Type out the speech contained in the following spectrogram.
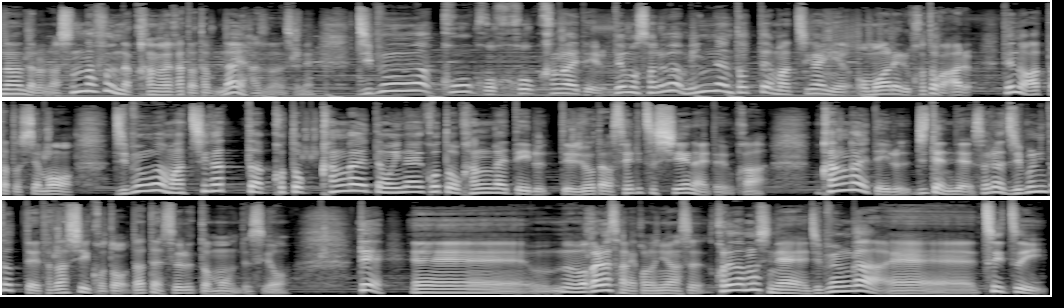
なんだろうなそんな風な考え方は多分ないはずなんですよね。自分はこうこうこう考えている。でもそれはみんなにとっては間違いに思われることがある。っていうのはあったとしても自分は間違ったこと考えてもいないことを考えているっていう状態は成立しえないというか考えている時点でそれは自分にとって正しいことだったりすると思うんですよ。で、えー、分かりますかねこのニュアンス。これがもしね自分が、えー、ついつい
